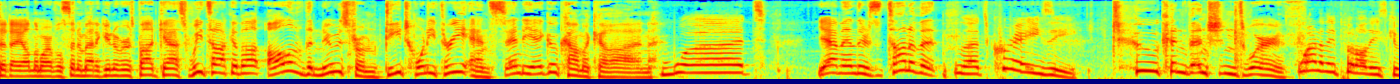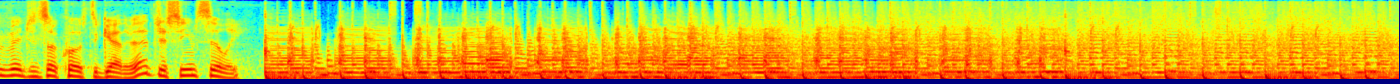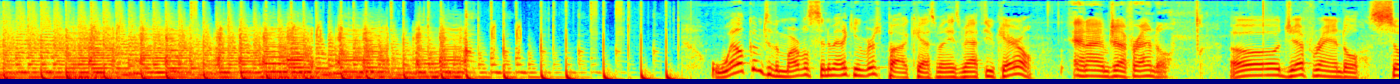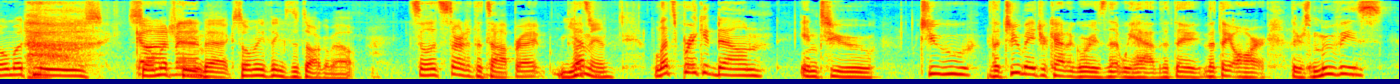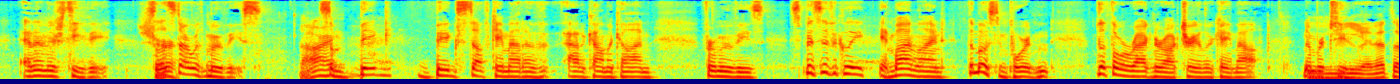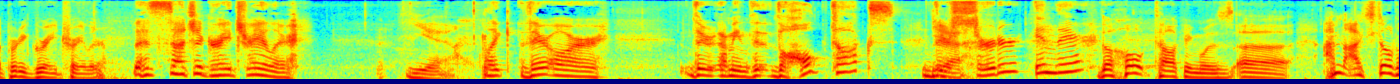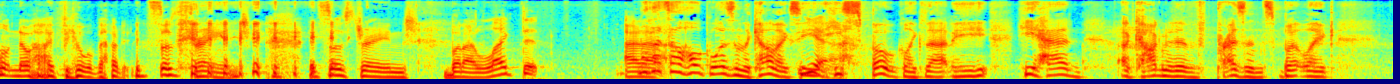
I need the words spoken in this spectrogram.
Today on the Marvel Cinematic Universe podcast, we talk about all of the news from D23 and San Diego Comic Con. What? Yeah, man, there's a ton of it. That's crazy. Two conventions worth. Why do they put all these conventions so close together? That just seems silly. Welcome to the Marvel Cinematic Universe podcast. My name is Matthew Carroll. And I am Jeff Randall. Oh, Jeff Randall. So much news, so God, much man. feedback, so many things to talk about. So let's start at the top, right? Yeah, Let's- man. Let's break it down into two the two major categories that we have that they that they are. There's movies and then there's TV. So let's start with movies. All right. Some big big stuff came out of out of Comic Con for movies. Specifically, in my mind, the most important, the Thor Ragnarok trailer came out. Number two. Yeah, that's a pretty great trailer. That's such a great trailer. Yeah. Like there are there I mean the, the Hulk talks. There's Yeah. Surtur in there. The Hulk talking was uh I'm not, I still don't know how I feel about it. It's so strange. it's so strange, but I liked it. And Well, that's how Hulk was in the comics. He Yeah. he spoke like that. He he had a cognitive presence, but like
